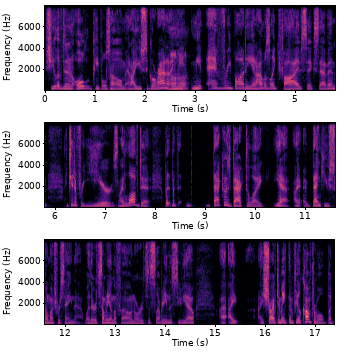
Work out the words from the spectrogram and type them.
she lived in an old people's home, and I used to go around and I Uh-huh. meet meet everybody. And I was like five, six, seven. I did it for years, and I loved it. But but. That goes back to like, yeah, I, I thank you so much for saying that. Whether it's somebody on the phone or it's a celebrity in the studio, I, I, I strive to make them feel comfortable, but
